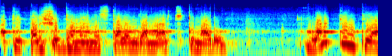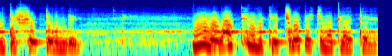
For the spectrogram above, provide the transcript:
అతి పరిశుద్ధమైన స్థలంగా మార్చుతున్నాడు. వాక్యానికి అంత శక్తి ఉంది. మీరు వాక్యానికి చోటిచ్చినట్లయితే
